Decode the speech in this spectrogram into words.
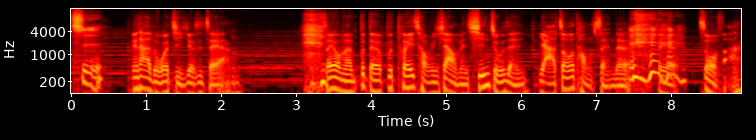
是，因为他的逻辑就是这样。所以我们不得不推崇一下我们新竹人亚洲统神的这个做法。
